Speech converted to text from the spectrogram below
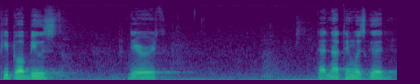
people abused the earth, that nothing was good.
